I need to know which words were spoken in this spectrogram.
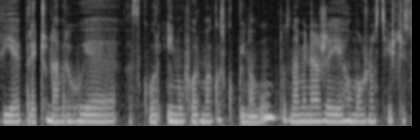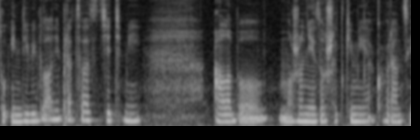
vie, prečo navrhuje skôr inú formu ako skupinovú. To znamená, že jeho možnosti ešte sú individuálne pracovať s deťmi, alebo možno nie so všetkými ako v rámci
